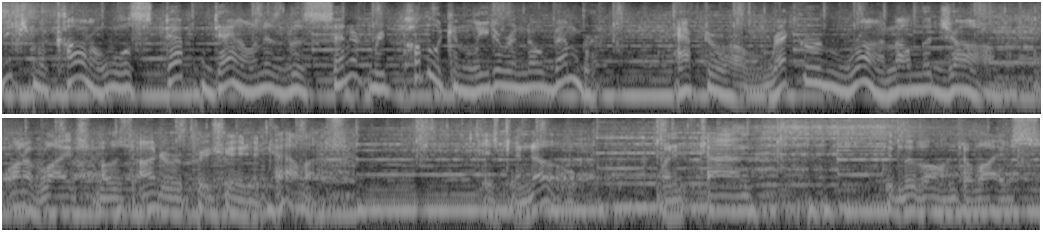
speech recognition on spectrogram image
Mitch McConnell will step down as the Senate Republican leader in November after a record run on the job. One of life's most underappreciated talents is to know when it's time to move on to life's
